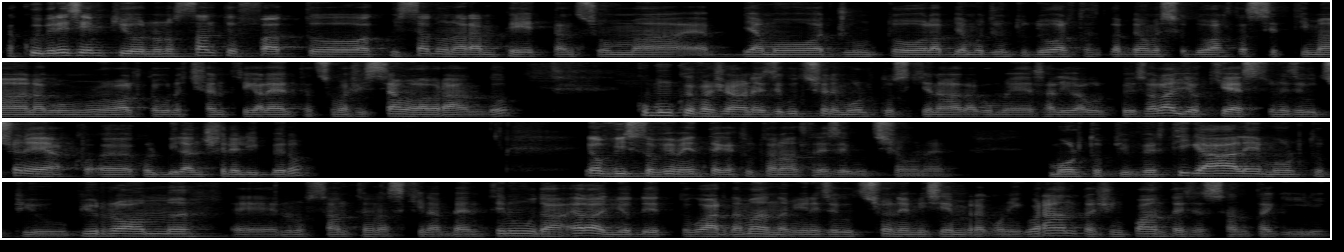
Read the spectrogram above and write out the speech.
a cui per esempio, nonostante ho fatto, acquistato una rampetta, insomma, abbiamo aggiunto, l'abbiamo aggiunto due volte, l'abbiamo messo due volte a settimana, con una volta con eccentrica lenta, insomma, ci stiamo lavorando. Comunque faceva un'esecuzione molto schienata, come saliva col peso. Allora gli ho chiesto un'esecuzione a, eh, col bilanciere libero e ho visto ovviamente che è tutta un'altra esecuzione molto più verticale, molto più, più ROM, eh, nonostante una schiena ben tenuta. E allora gli ho detto, guarda, mandami un'esecuzione, mi sembra, con i 40, 50 e 60 kg.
